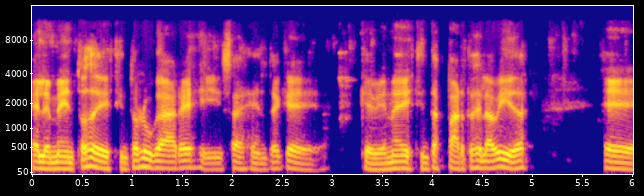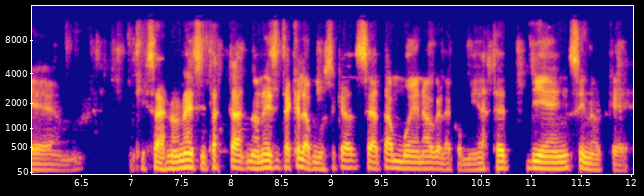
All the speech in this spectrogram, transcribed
elementos de distintos lugares y esa gente que, que viene de distintas partes de la vida, eh, quizás no necesitas, no necesitas que la música sea tan buena o que la comida esté bien, sino que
